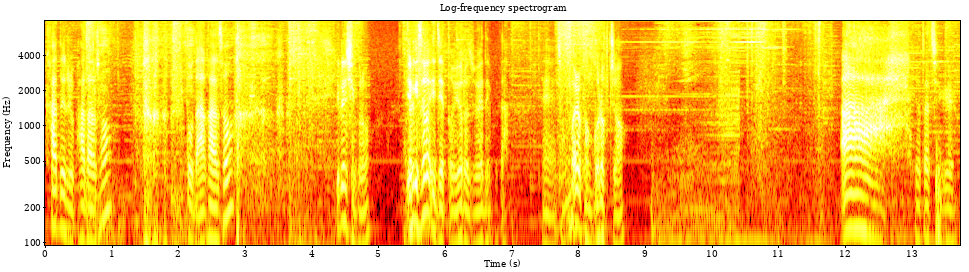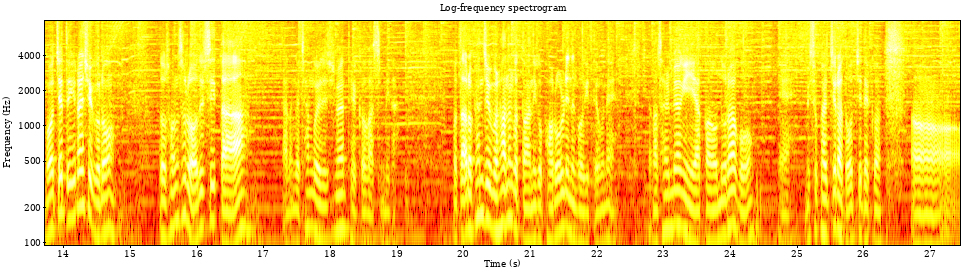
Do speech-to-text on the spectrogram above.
카드를 받아서 또 나가서 이런 식으로. 여기서 이제 또 열어줘야 됩니다. 네, 정말 번거롭죠. 아 여자 지금 뭐 어쨌든 이런 식으로 또 선수를 얻을 수 있다 라는 걸 참고해 주시면 될 것 같습니다. 뭐 따로 편집을 하는 것도 아니고 바로 올리는 거기 때문에 약간 설명이 약간 어눌하고 예, 미숙할지라도 어찌됐건 어,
